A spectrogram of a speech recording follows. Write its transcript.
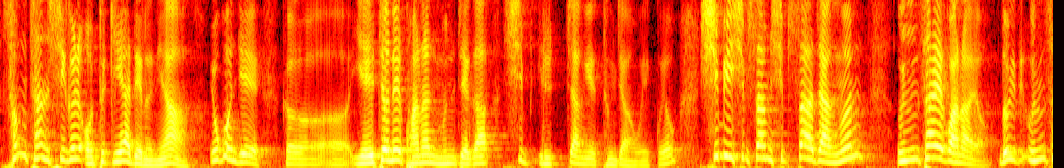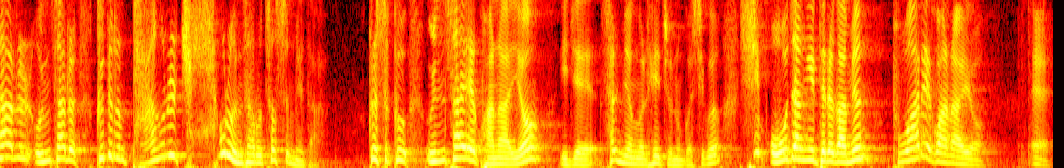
성찬식을 어떻게 해야 되느냐 요거 이제 그 예전에 관한 문제가 11장에 등장하고 있고요 12, 13, 14장은 은사에 관하여 너희 은사를 은사를 그들은 방언을 최고로 은사로 쳤습니다. 그래서 그 은사에 관하여 이제 설명을 해 주는 것이고요. 15장에 들어가면 부활에 관하여 예.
